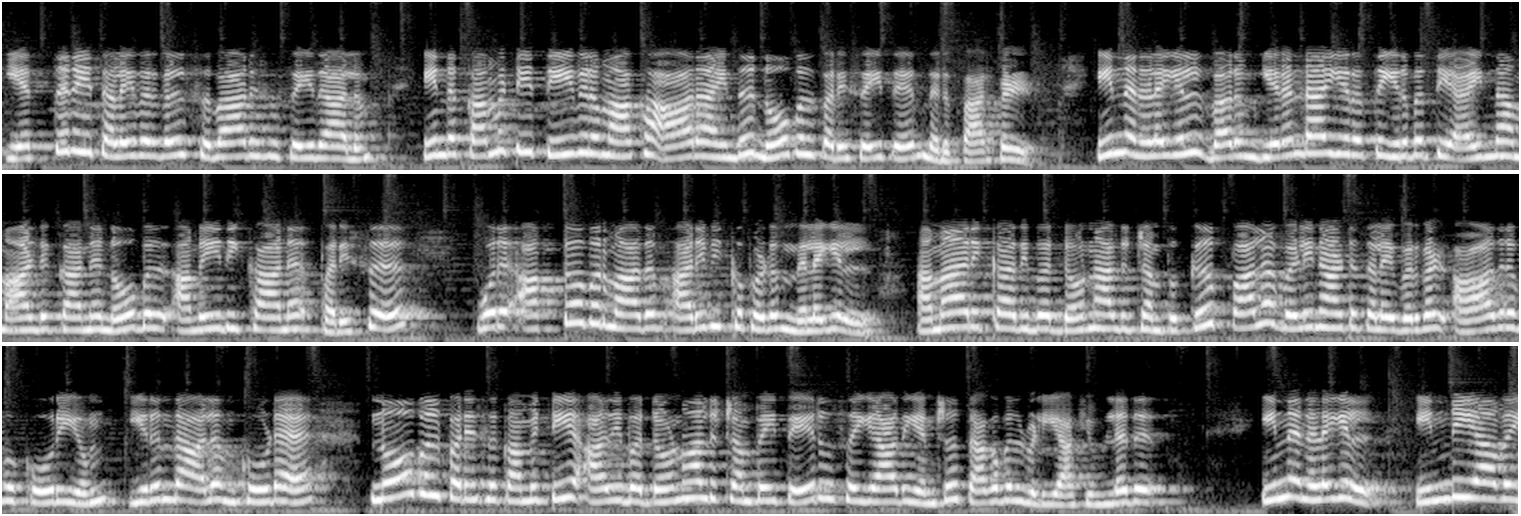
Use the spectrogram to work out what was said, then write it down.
எத்தனை தலைவர்கள் சிபாரிசு செய்தாலும் இந்த கமிட்டி தீவிரமாக ஆராய்ந்து நோபல் பரிசை தேர்ந்தெடுப்பார்கள். இந்த நிலையில் வரும் இரண்டாயிரத்து இருபத்தி ஐந்தாம் ஆண்டுக்கான நோபல் அமைதிக்கான பரிசு ஒரு அக்டோபர் மாதம் அறிவிக்கப்படும் நிலையில் அமெரிக்க அதிபர் டொனால்டு ட்ரம்புக்கு பல வெளிநாட்டு தலைவர்கள் ஆதரவு கோரியும் இருந்தாலும் கூட நோபல் பரிசு கமிட்டி அதிபர் டொனால்டு ட்ரம்பை தேர்வு செய்யாது என்று தகவல் வெளியாகியுள்ளது. இந்த நிலையில் இந்தியாவை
